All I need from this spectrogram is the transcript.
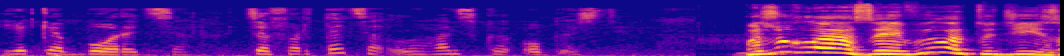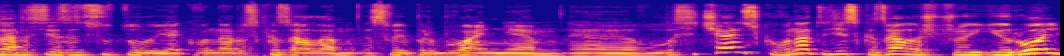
яке бореться. Це фортеця Луганської області. Безугла заявила тоді, зараз я зацитую, як вона розказала своє перебування е, в Лисичанську. Вона тоді сказала, що її роль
